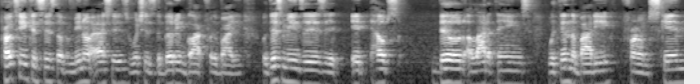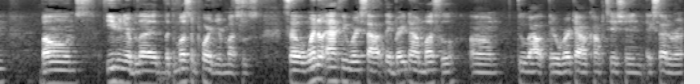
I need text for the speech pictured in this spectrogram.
protein consists of amino acids, which is the building block for the body. What this means is it, it helps build a lot of things within the body from skin, bones, even your blood, but the most important, your muscles. So when an athlete works out, they break down muscle um, throughout their workout, competition, etc.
